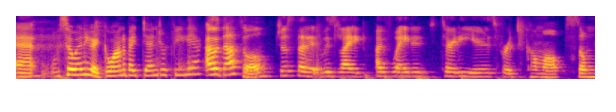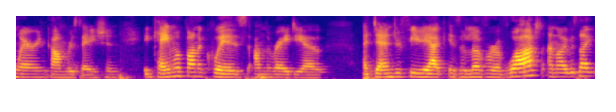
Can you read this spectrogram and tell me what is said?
Uh, so anyway, go on about dendrophilia. Oh, that's all. Just that it was like I've waited 30 years for it to come up somewhere in conversation. It came up on a quiz on the radio A dendrophiliac is a lover of what? And I was like,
